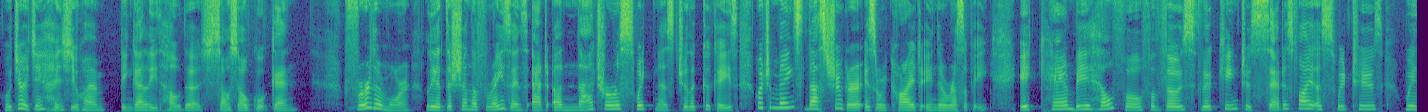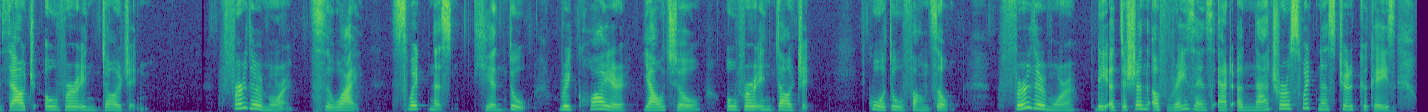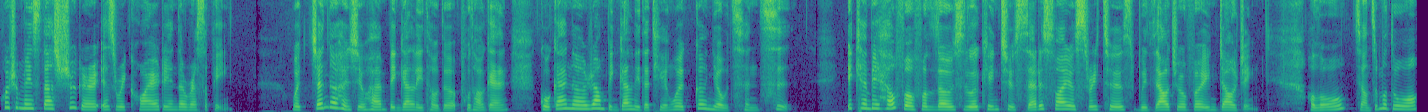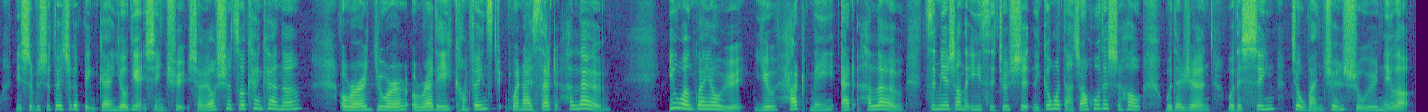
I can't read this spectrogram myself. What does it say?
我就已经很喜欢 饼干里头的小小果干。Furthermore, the addition of raisins add a natural sweetness to the cookies, which means less sugar is required in the recipe. It can be helpful for those looking to satisfy a sweet tooth without overindulging. Furthermore, 此外，sweetness 甜度 require 要求 overindulging 过度放纵。Furthermore, the addition of raisins add a natural sweetness to the cookies, which means that sugar is required in the recipe. 我真的很喜欢饼干里头的葡萄干，果干呢让饼干里的甜味更有层次。It can be helpful for those looking to satisfy a sweet tooth without overindulging. 好喽，讲这么多，你是不是对这个饼干有点兴趣，想要试做看看呢？or you were already convinced when I said hello. 英文惯用语 "You had me at hello" 字面上的意思就是你跟我打招呼的时候，我的人、我的心就完全属于你了。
